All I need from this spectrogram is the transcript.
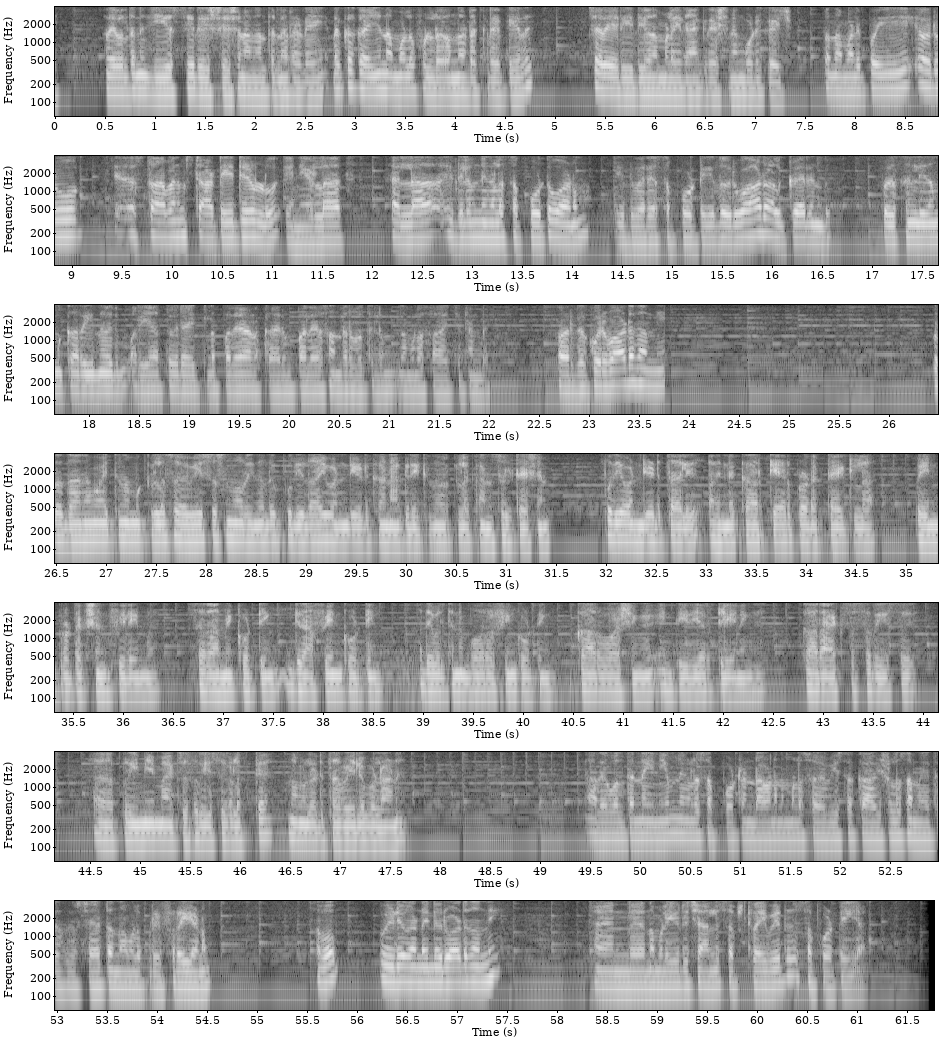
അതേപോലെ തന്നെ ജി എസ് ടി രജിസ്ട്രേഷൻ അങ്ങനെ തന്നെ റെഡിയായി ഇതൊക്കെ കഴിഞ്ഞ് നമ്മൾ ഫുള്ള് ഒന്ന് ഡെക്കറേറ്റ് ചെയ്ത് ചെറിയ രീതിയിൽ നമ്മൾ ഇനാഗ്രേഷനും കൂടി കഴിച്ചു. അപ്പൊ നമ്മളിപ്പോ ഈ ഒരു സ്ഥാപനം സ്റ്റാർട്ട് ചെയ്തിട്ടേ ഉള്ളൂ. ഇനിയുള്ള എല്ലാ ഇതിലും നിങ്ങളെ സപ്പോർട്ട് വേണം. ഇതുവരെ സപ്പോർട്ട് ചെയ്ത ഒരുപാട് ആൾക്കാരുണ്ട്. പേഴ്സണലി നമുക്ക് അറിയുന്നവരും അറിയാത്തവരായിട്ടുള്ള പല ആൾക്കാരും പല സന്ദർഭത്തിലും നമ്മളെ സഹായിച്ചിട്ടുണ്ട്. അവർക്കൊക്കെ ഒരുപാട് നന്ദി. പ്രധാനമായിട്ട് നമുക്കുള്ള സർവീസസ് എന്ന് പറയുന്നത് പുതിയതായി വണ്ടി എടുക്കാൻ ആഗ്രഹിക്കുന്നവർക്കുള്ള കൺസൾട്ടേഷൻ പുതിയ വണ്ടി എടുത്താൽ അതിന്റെ കാർ കെയർ പ്രൊഡക്റ്റ് ആയിട്ടുള്ള paint protection film ceramic coating graphene coating അതേപോലെ തന്നെ borophene coating car washing interior cleaning car accessories premium ആക്സസറീസുകളൊക്കെ നമ്മളടുത്ത് അവൈലബിൾ ആണ്. അതേപോലെ തന്നെ ഇനിയും നിങ്ങൾ സപ്പോർട്ട് ഉണ്ടാവണം. നമ്മളെ സർവീസൊക്കെ ആവശ്യമുള്ള സമയത്ത് തീർച്ചയായിട്ടും നമ്മൾ പ്രിഫർ ചെയ്യണം. അപ്പോൾ വീഡിയോ കണ്ടതിന് ഒരുപാട് നന്ദി. ആൻഡ് നമ്മൾ ഈ ഒരു ചാനൽ സബ്സ്ക്രൈബ് ചെയ്ത് സപ്പോർട്ട് ചെയ്യാം.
